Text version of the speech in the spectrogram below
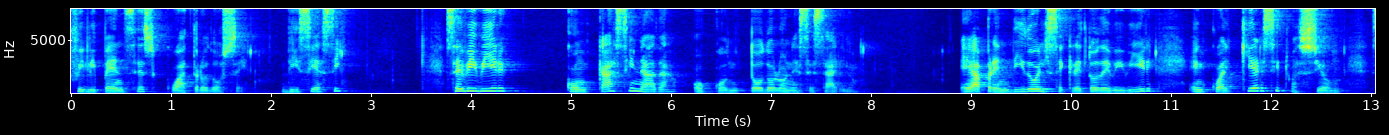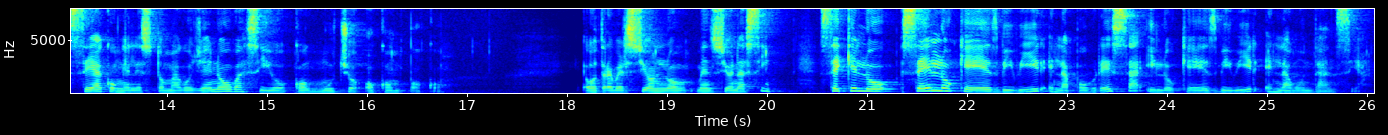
Filipenses 4:12. Dice así, sé vivir con casi nada o con todo lo necesario. He aprendido el secreto de vivir en cualquier situación, sea con el estómago lleno o vacío, con mucho o con poco. Otra versión lo menciona así. Sé, que lo, sé lo que es vivir en la pobreza y lo que es vivir en la abundancia.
